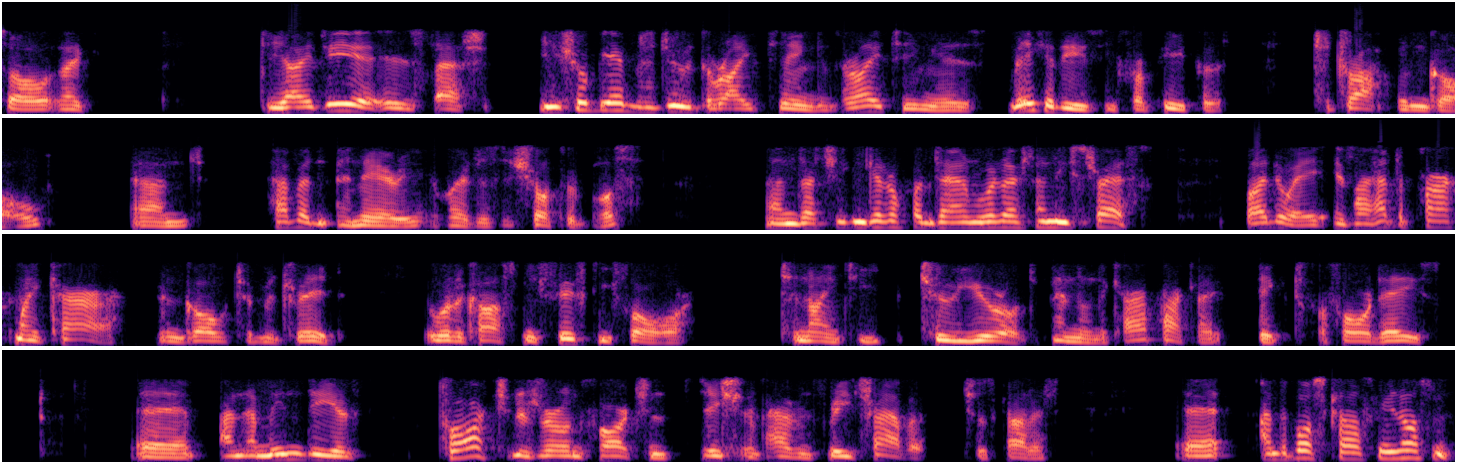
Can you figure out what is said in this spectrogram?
So, like, the idea is that you should be able to do the right thing. And the right thing is make it easy for people to drop and go and have an, an area where there's a shuttle bus and that you can get up and down without any stress. By the way, if I had to park my car and go to Madrid, it would have cost me 54 to 92 euro, depending on the car park I picked for four days. Uh, and I'm in the fortunate or unfortunate position of having free travel, just got it. Uh, and the bus cost me nothing,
